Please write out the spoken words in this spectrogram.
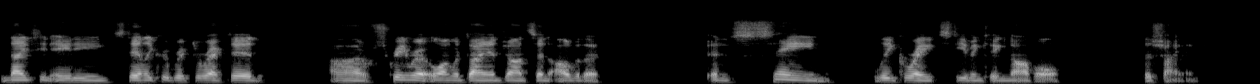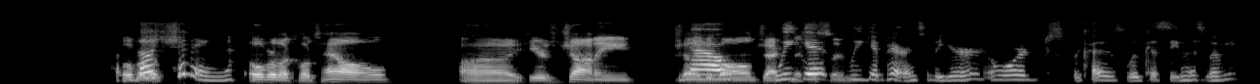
1980 Stanley Kubrick directed uh, screenwrote along with Diane Johnson over the insanely great Stephen King novel, The Shining. the Shining. Overlook Hotel. Uh, here's Johnny, Shelley Now, Duvall, Jack we get we get Parents of the Year awards because Luke has seen this movie.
